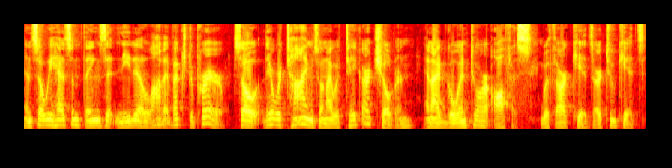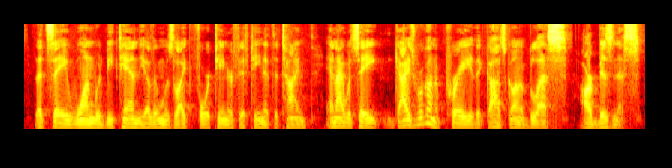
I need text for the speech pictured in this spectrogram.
and so we had some things that needed a lot of extra prayer. So there were times when I would take our children and I'd go into our office with our kids, our two kids Let's say one would be 10, the other one was like 14 or 15 at the time. And I would say, guys, we're going to pray that God's going to bless our business.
